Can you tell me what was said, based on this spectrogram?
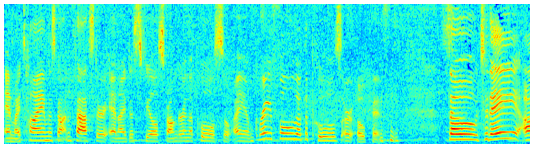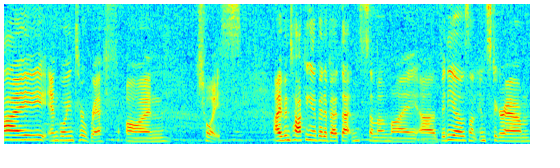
and my time has gotten faster and I just feel stronger in the pools. So I am grateful that the pools are open. so today I am going to riff on choice. I've been talking a bit about that in some of my uh, videos on Instagram,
